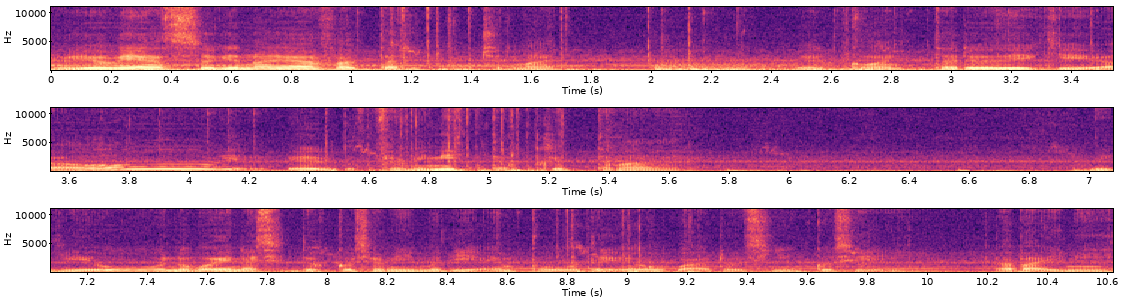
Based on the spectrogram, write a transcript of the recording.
Pero yo pienso que no iba a faltar mucho más. El comentario de que, oh, el feminista, que esta madre. De que, uh, no pueden hacer dos cosas al mismo tiempo, tres o cuatro, cinco, seis, apaini.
